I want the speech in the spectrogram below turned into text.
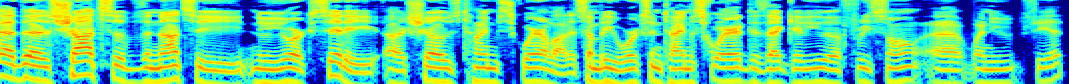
uh, the shots of the Nazi New York City uh, shows Times Square a lot. As somebody who works in Times Square, does that give you a frisson uh, when you see it?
